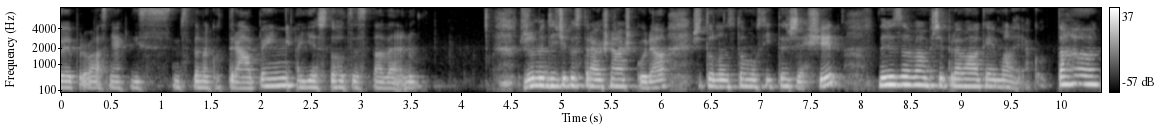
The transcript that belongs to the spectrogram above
je pro vás nějaký systém jako trápení a je z toho cesta ven. Protože mi teď jako strašná škoda, že tohle to musíte řešit. Takže jsem vám připravila jaký malý jako tahák,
